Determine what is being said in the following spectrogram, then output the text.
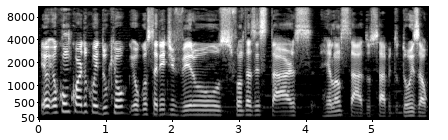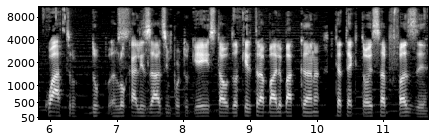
Eu, eu concordo com o Edu que eu, eu gostaria de ver os Phantasy Stars relançados, sabe? Do 2 ao 4 do, localizados em português, tal, daquele trabalho bacana que a Tectoy sabe fazer.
